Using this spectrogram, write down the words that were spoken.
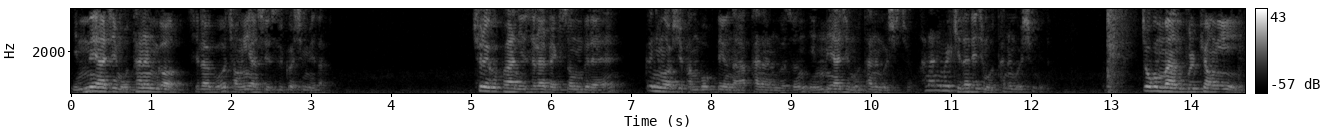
인내하지 못하는 것이라고 정의할 수 있을 것입니다. 출애굽한 이스라엘 백성들의 끊임없이 반복되어 나타나는 것은 인내하지 못하는 것이죠. 하나님을 기다리지 못하는 것입니다. 조금만 불평이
